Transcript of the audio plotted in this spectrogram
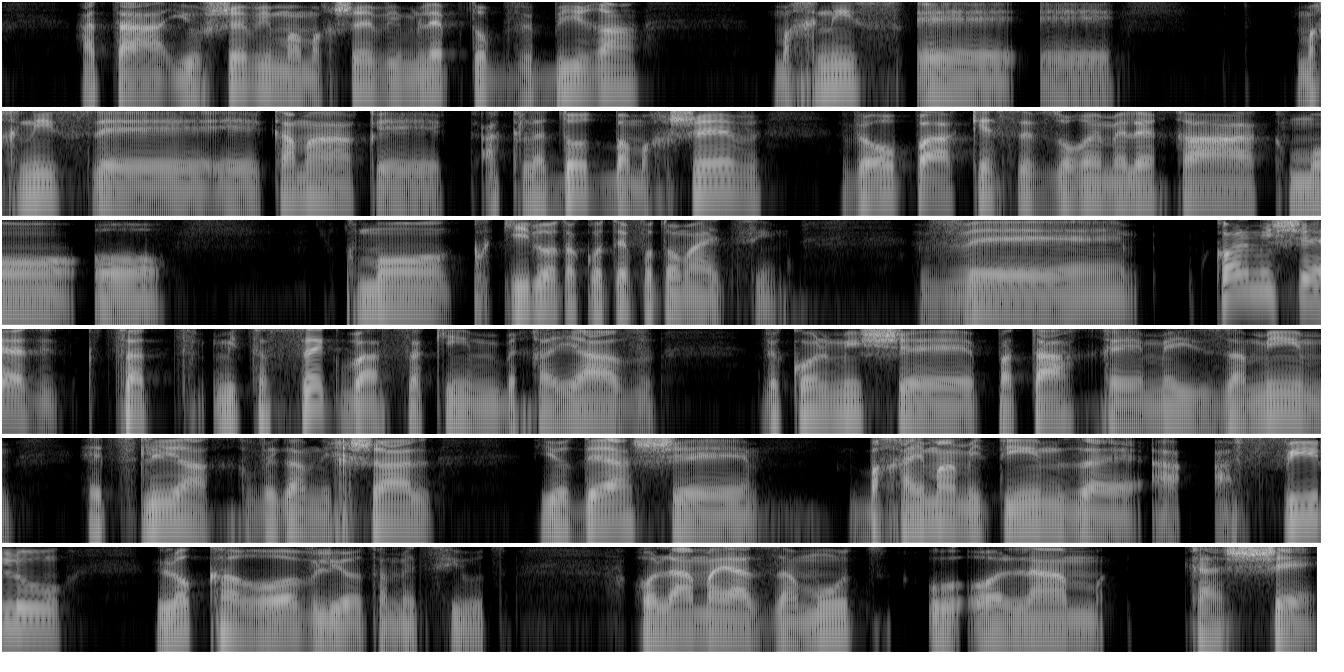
אתה יושב עם המחשב עם לפטופ ובירה, מכניס, אה, אה, מכניס אה, אה, כמה אה, הקלדות במחשב, והופה, כסף זורם אליך כמו, או כמו, כאילו אתה כותב אותו מהעצים. וכל מי שקצת מתעסק בעסקים בחייו, וכל מי שפתח אה, מיזמים, הצליח וגם נכשל, יודע שבחיים האמיתיים זה אפילו לא קרוב להיות המציאות. עולם היזמות הוא עולם קשה,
